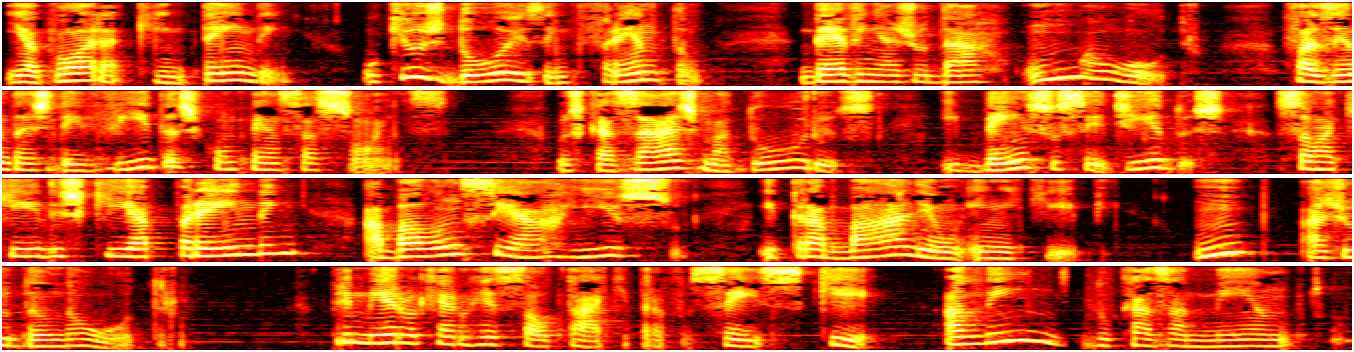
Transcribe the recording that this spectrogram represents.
E agora que entendem o que os dois enfrentam, devem ajudar um ao outro, fazendo as devidas compensações. Os casais maduros e bem-sucedidos são aqueles que aprendem a balancear isso e trabalham em equipe, um ajudando ao outro. Primeiro eu quero ressaltar aqui para vocês que, além do casamento,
